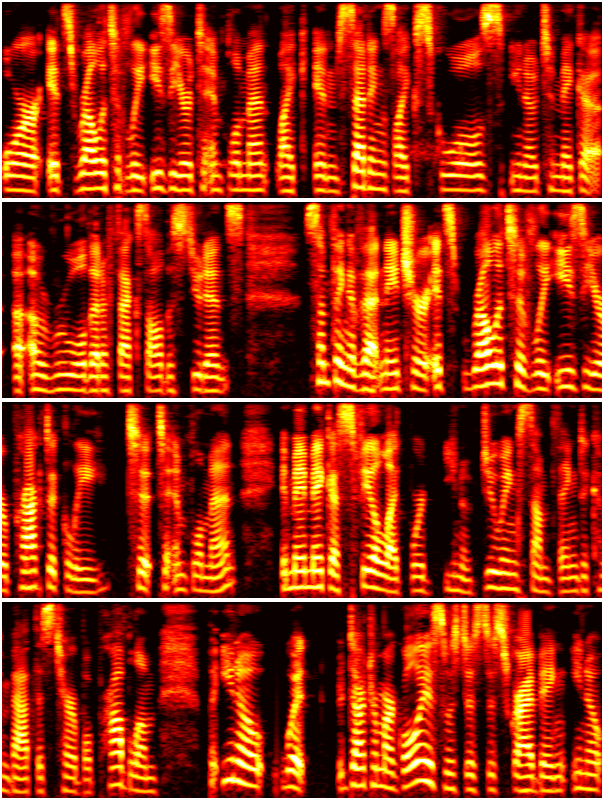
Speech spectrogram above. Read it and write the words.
or it's relatively easier to implement like in settings like schools, you know, to make a, a rule that affects all the students, something of that nature. It's relatively easier practically to, to implement. It may make us feel like we're, you know, doing something to combat this terrible problem. But you know, what Dr. Margolius was just describing, you know,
